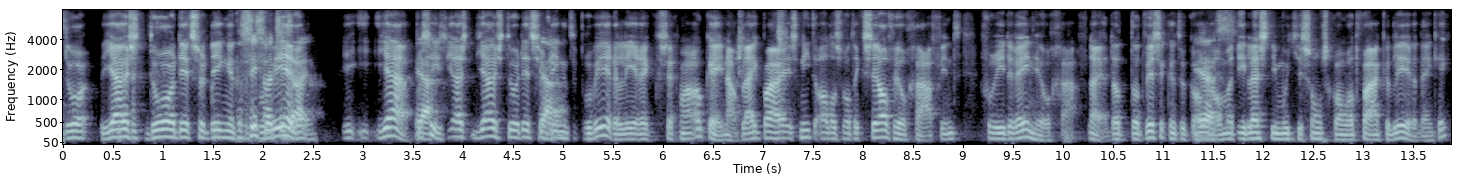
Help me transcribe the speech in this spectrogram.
door, juist door dit soort dingen te proberen. Ja, precies. Ja. Juist, juist door dit soort ja. dingen te proberen leer ik zeg maar, oké, nou blijkbaar is niet alles wat ik zelf heel gaaf vind voor iedereen heel gaaf. Nou ja, dat, dat wist ik natuurlijk al yes. wel, maar die les die moet je soms gewoon wat vaker leren, denk ik.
